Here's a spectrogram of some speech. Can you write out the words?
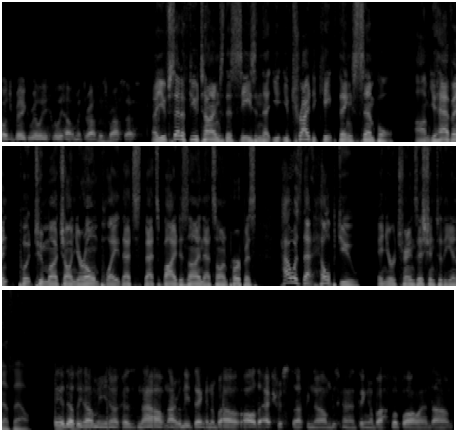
Coach Big really really helped me throughout this mm-hmm. process. Now, you've said a few times this season that you, have tried to keep things simple. Um, you haven't put too much on your own plate. That's that's by design. That's on purpose. How has that helped you in your transition to the NFL? I think it definitely helped me, you know, because now I'm not really thinking about all the extra stuff. You know, I'm just kind of thinking about football and um,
